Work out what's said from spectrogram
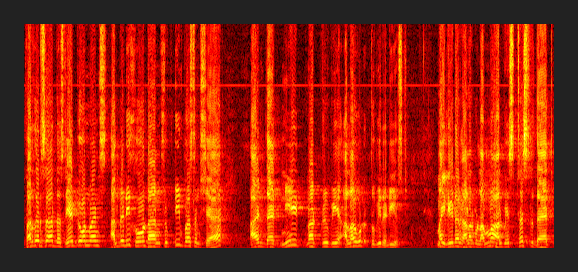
Further, sir, the state governments already hold on 15% share and that need not to be allowed to be reduced. My leader, Honorable Amma, always stressed that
